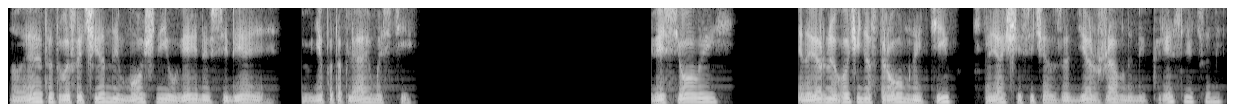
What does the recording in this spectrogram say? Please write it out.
Но этот высоченный, мощный и уверенный в себе, в непотопляемости, веселый и, наверное, очень остроумный тип, стоящий сейчас за державными креслицами,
